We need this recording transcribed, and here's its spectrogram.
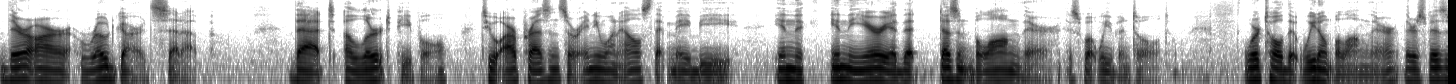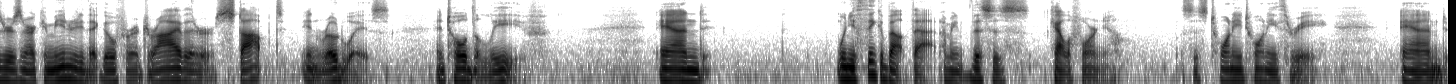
there are road guards set up that alert people to our presence or anyone else that may be in the in the area that doesn't belong there is what we've been told. We're told that we don't belong there. There's visitors in our community that go for a drive that are stopped in roadways and told to leave. And when you think about that, I mean, this is California. This is 2023. And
